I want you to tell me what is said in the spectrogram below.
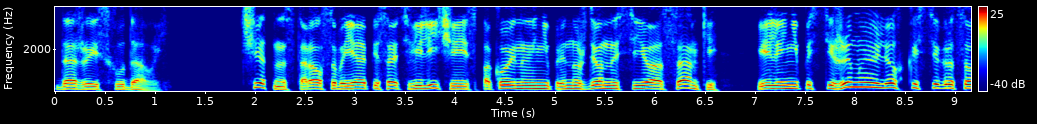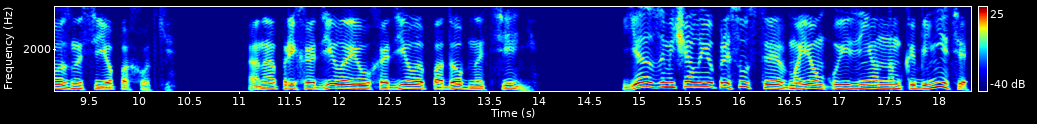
даже исхудалой. Тщетно старался бы я описать величие и спокойную непринужденность ее осанки или непостижимую легкость и грациозность ее походки. Она приходила и уходила подобно тени. Я замечал ее присутствие в моем уединенном кабинете,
